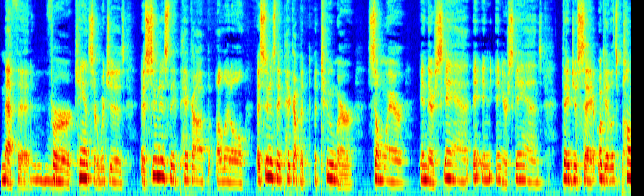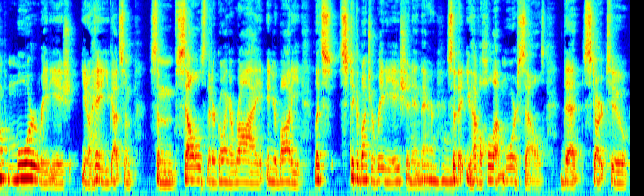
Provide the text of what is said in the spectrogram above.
method Mm-hmm. for cancer which is as soon as they pick up a little as soon as they pick up a, a tumor somewhere in their scan in in your scans they just say okay let's pump more radiation. You know hey you got some some cells that are going awry in your body. Let's stick a bunch of radiation in there so that you have a whole lot more cells that start to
